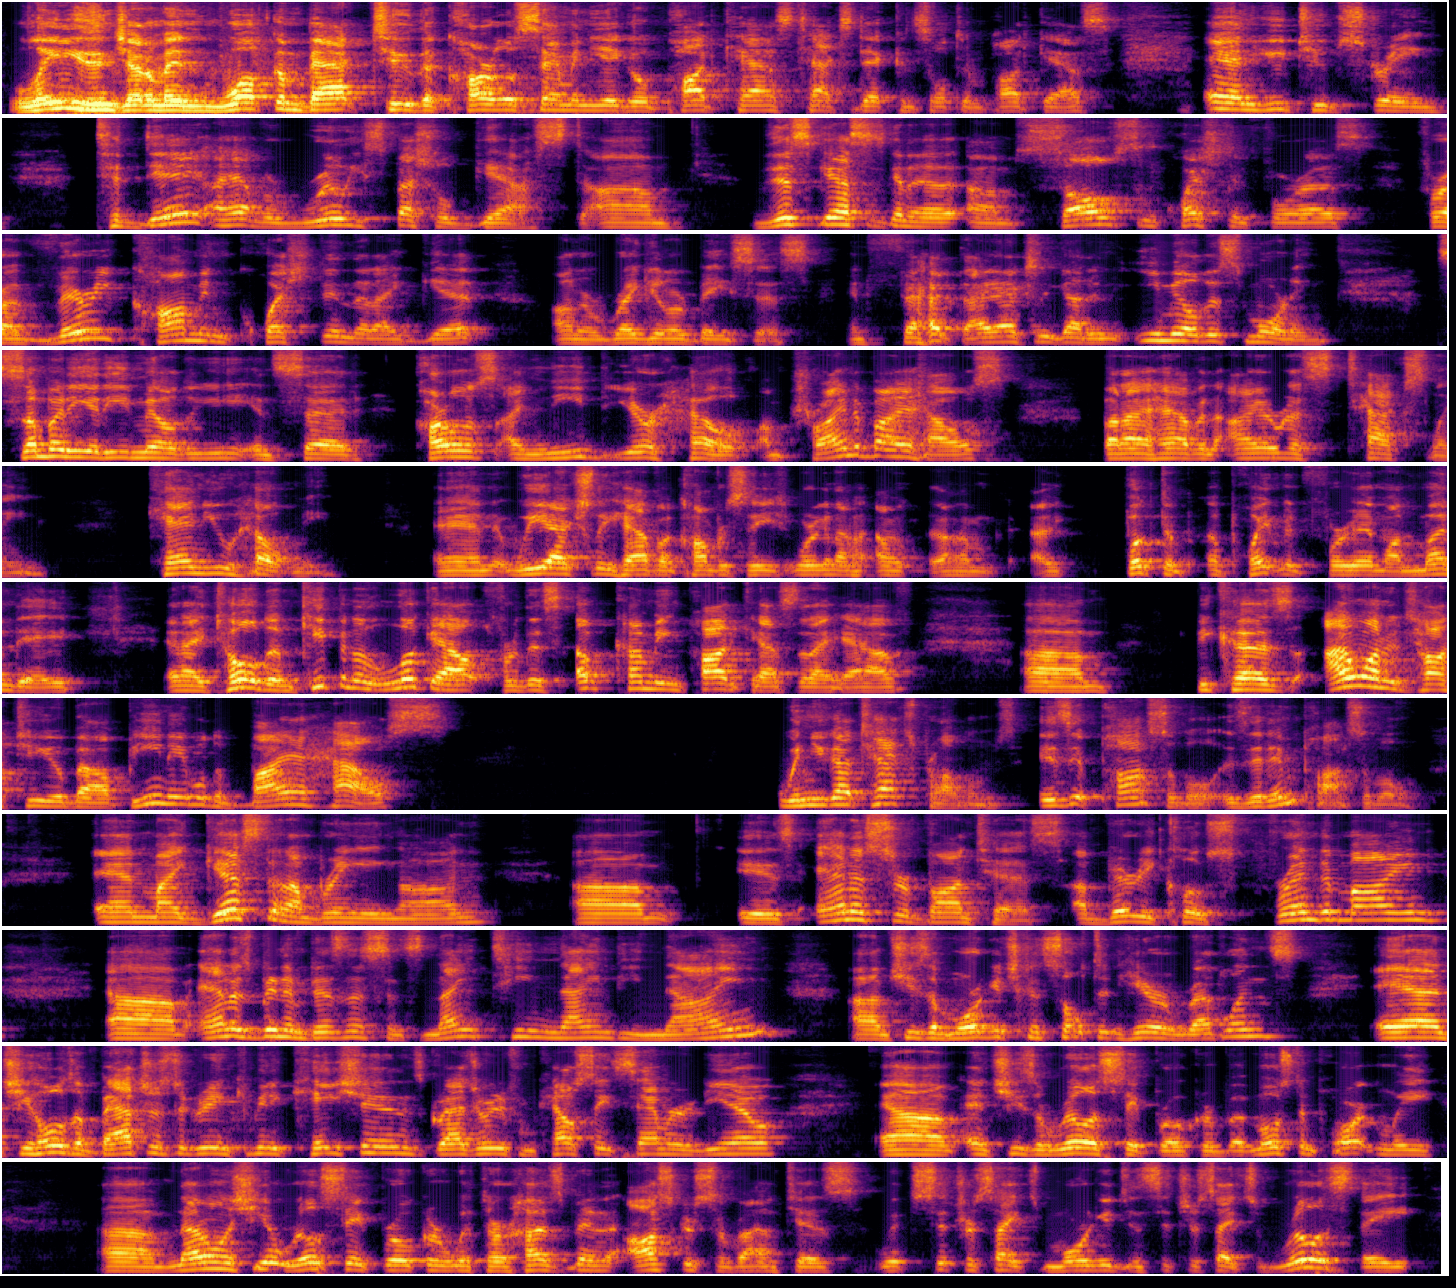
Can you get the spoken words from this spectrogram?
Ladies and gentlemen, welcome back to the Carlos Samaniego podcast, Tax Debt Consultant podcast, and YouTube stream. Today, I have a really special guest. Um, this guest is going to um, solve some question for us for a very common question that I get on a regular basis. In fact, I actually got an email this morning. Somebody had emailed me and said, Carlos, I need your help. I'm trying to buy a house, but I have an IRS tax lien can you help me? And we actually have a conversation. We're gonna. Uh, um, I booked an appointment for him on Monday, and I told him keeping a lookout for this upcoming podcast that I have, um, because I want to talk to you about being able to buy a house when you got tax problems. Is it possible? Is it impossible? And my guest that I'm bringing on um, is Anna Cervantes, a very close friend of mine. Um, Ana's been in business since 1999. Um, she's a mortgage consultant here in Redlands, and she holds a bachelor's degree in communications, graduated from Cal State San Bernardino, um, and she's a real estate broker. But most importantly, um, not only is she a real estate broker with her husband, Oscar Cervantes, with Citrus Heights Mortgage and Citrus Heights Real Estate.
